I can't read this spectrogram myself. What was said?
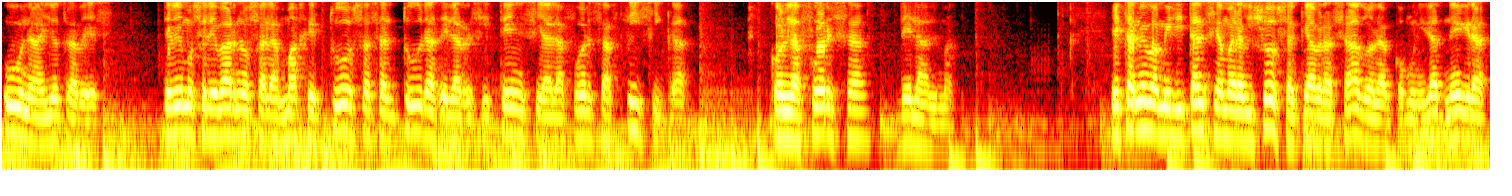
Una y otra vez, debemos elevarnos a las majestuosas alturas de la resistencia a la fuerza física con la fuerza del alma. Esta nueva militancia maravillosa que ha abrazado a la comunidad negra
